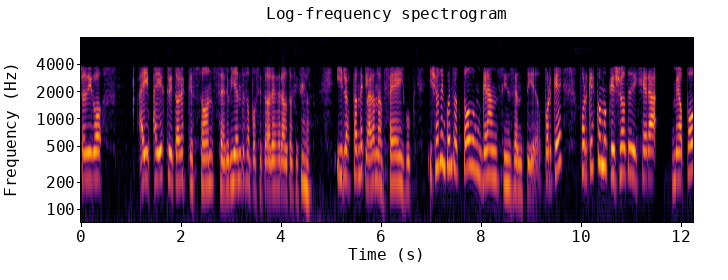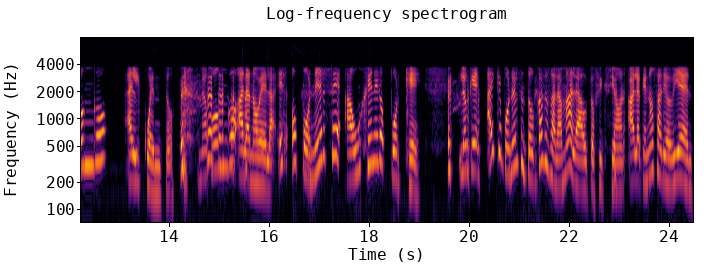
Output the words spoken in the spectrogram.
yo digo, hay, hay escritores que son fervientes opositores de la autoficción. Mm. Y lo están declarando en Facebook. Y yo le encuentro todo un gran sinsentido. ¿Por qué? Porque es como que yo te dijera, me opongo al cuento, me opongo a la novela. Es oponerse a un género, ¿por qué? Lo que hay que ponerse en todo caso es a la mala autoficción, a la que no salió bien,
